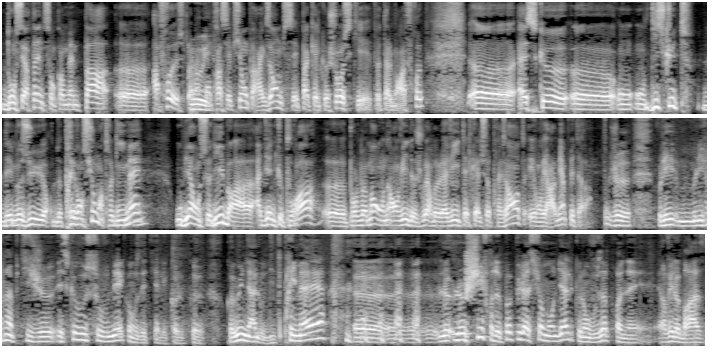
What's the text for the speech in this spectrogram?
dont certaines sont quand même pas euh, affreuses? La Oui. contraception, par exemple, c'est pas quelque chose qui est totalement affreux. Euh, est-ce que euh, on, on discute des mesures de prévention entre guillemets ou bien on se dit, bah, advienne que pourra, euh, pour le moment on a envie de jouir de la vie telle qu'elle se présente et on verra bien plus tard. Je voulais me livrer un petit jeu. Est-ce que vous vous souvenez, quand vous étiez à l'école communale ou dite primaire, euh, le, le chiffre de population mondiale que l'on vous apprenait Hervé Lebras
